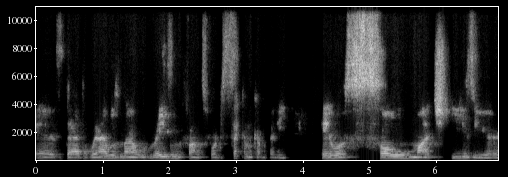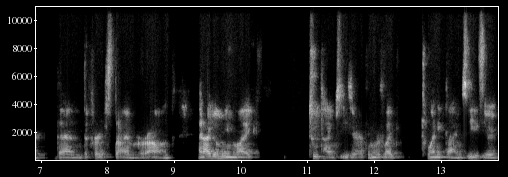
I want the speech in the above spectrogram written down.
is that when I was now raising funds for the second company, it was so much easier than the first time around. And I don't mean like two times easier. I think it was like 20 times easier.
